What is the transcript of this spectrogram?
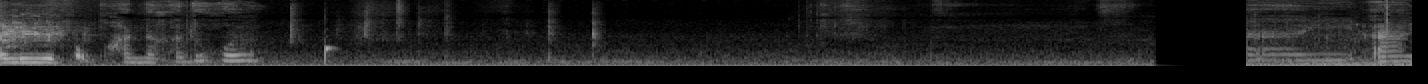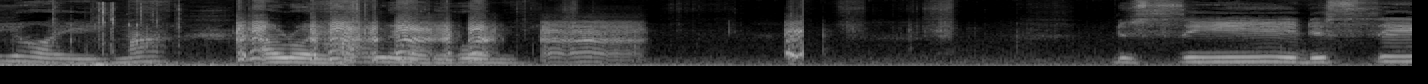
ไปรีวิวป๊อร์นนะคะทุกคนอร่อยมาก อร่อยมากเลยค่ะทุกคนดูสิดูสิ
